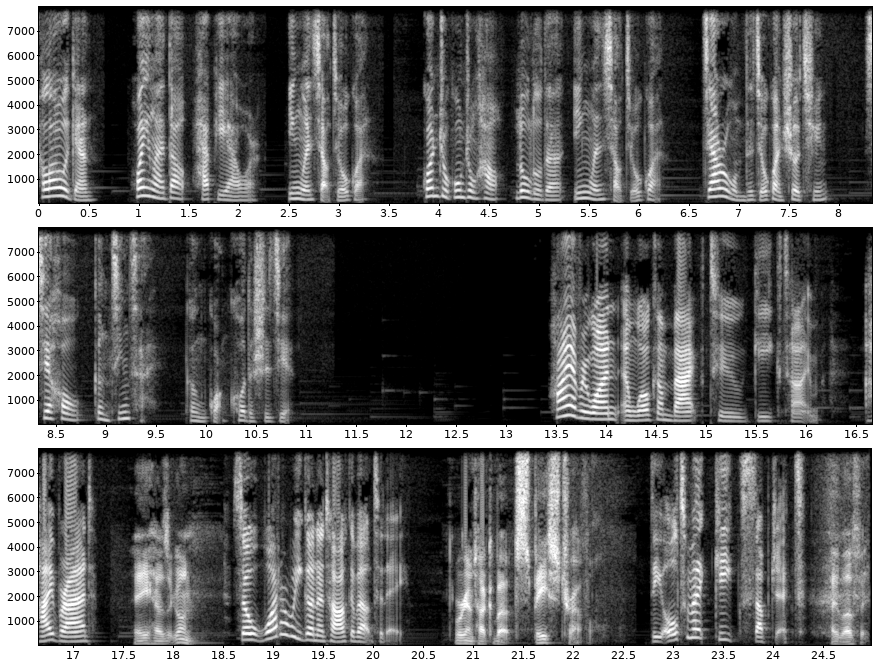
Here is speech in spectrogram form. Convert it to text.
Hello again，欢迎来到 Happy Hour 英文小酒馆。关注公众号“露露的英文小酒馆”，加入我们的酒馆社群，邂逅更精彩、更广阔的世界。Hi everyone, and welcome back to Geek Time. Hi Brad. Hey, how's it going? So, what are we going to talk about today? We're going to talk about space travel. The ultimate geek subject. I love it.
